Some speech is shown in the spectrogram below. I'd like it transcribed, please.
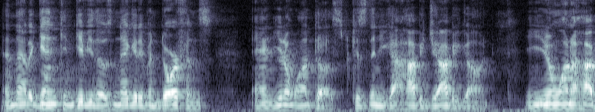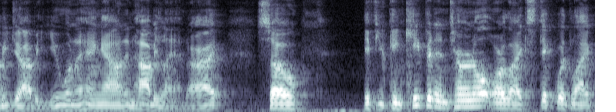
and that again can give you those negative endorphins, and you don't want those because then you got hobby jobby going. And you don't want a hobby jobby. You want to hang out in Hobbyland, all right? So if you can keep it internal or like stick with like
